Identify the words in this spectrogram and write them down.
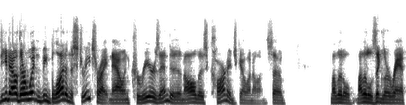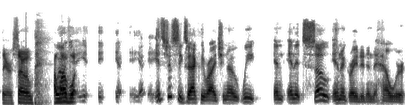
you know, there wouldn't be blood in the streets right now and careers ended and all this carnage going on. So, my little my little Ziglar rant there. So, I Well, love what it's just exactly right. You know, we and and it's so integrated into how we're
